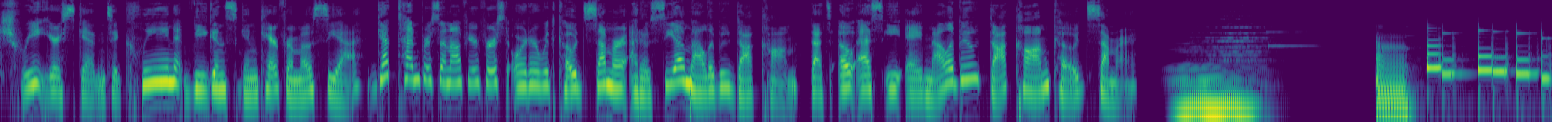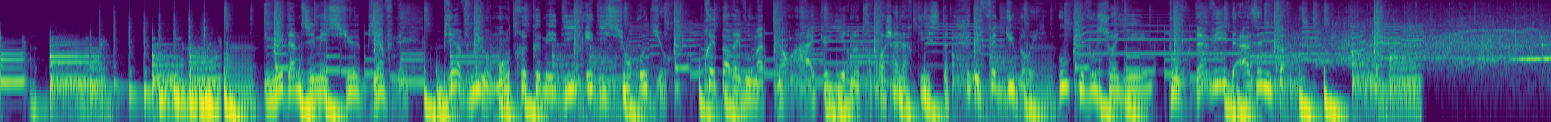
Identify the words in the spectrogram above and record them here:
Treat your skin to clean vegan skincare from Osea. Get 10% off your first order with code SUMMER at OseaMalibu.com. That's O S E A Malibu.com code SUMMER. Mesdames et messieurs, bienvenue. Bienvenue au Montre Comédie édition audio. Préparez-vous maintenant à accueillir notre prochain artiste et faites du bruit, où que vous soyez, pour David Azencott.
